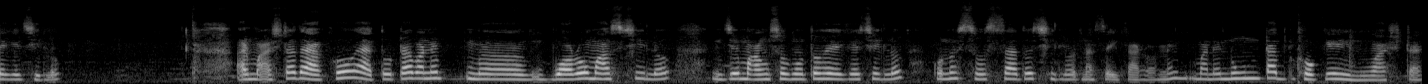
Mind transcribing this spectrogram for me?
লেগেছিল। আর মাছটা দেখো, এতটা মানে বড় মাছ ছিল যে, মাংস মতো হয়ে গেছিল। কোনো সুস্বাদও ছিল না সেই কারণে। মানে নুনটা ঢোকেইনি মাছটার।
